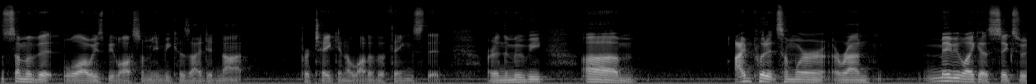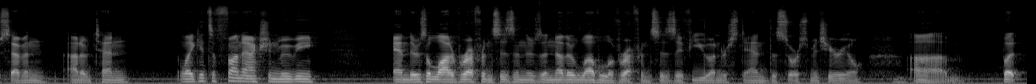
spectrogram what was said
some of it will always be lost on me because I did not partake in a lot of the things that are in the movie. Um, I'd put it somewhere around maybe like a six or seven out of ten. Like it's a fun action movie, and there's a lot of references, and there's another level of references if you understand the source material. Um, but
